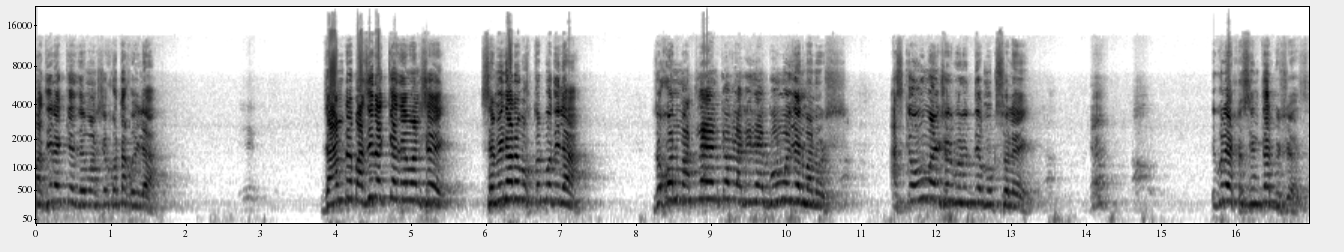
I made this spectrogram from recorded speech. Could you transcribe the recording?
বাজি রাখিয়া যে মানুষে কথা কইলা জানতে বাজি রাখিয়া যে মানুষে সেমিনারে বক্তব্য দিলা, যখন মাতলা ইনকাম লাগি যায়, গুম হয়ে যান মানুষ। আজকে ও মানুষের বিরুদ্ধে মুখ চলে? এগুলো একটা চিন্তার বিষয় আছে।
